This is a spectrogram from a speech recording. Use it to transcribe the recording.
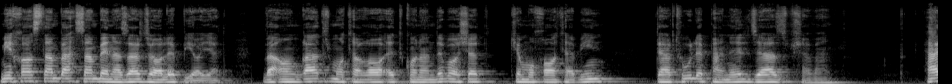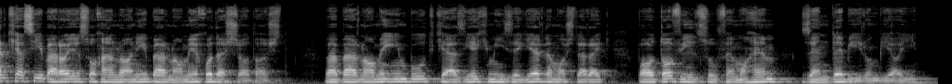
می‌خواستم بحثم به نظر جالب بیاید و آنقدر متقاعد کننده باشد که مخاطبین در طول پنل جذب شوند. هر کسی برای سخنرانی برنامه خودش را داشت. و برنامه این بود که از یک میزگرد مشترک با دو فیلسوف مهم زنده بیرون بیاییم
